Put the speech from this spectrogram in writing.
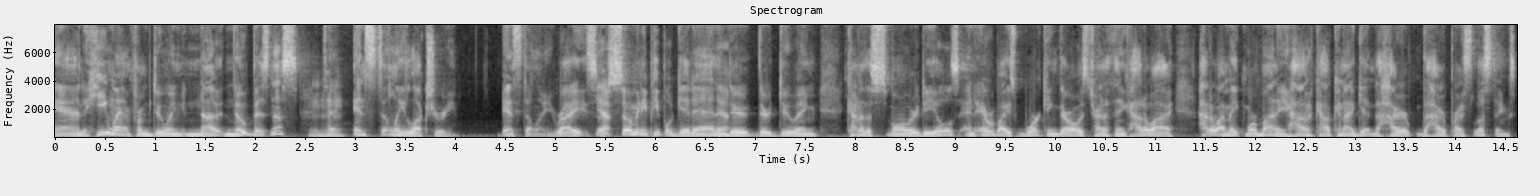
and he went from doing no, no business to mm-hmm. instantly luxury. Instantly, right? So Yeah. so many people get in and Yeah. they're they're doing kind of the smaller deals and everybody's working. They're always trying to think, how do I how do I make more money? How how can I get into higher the higher price listings?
